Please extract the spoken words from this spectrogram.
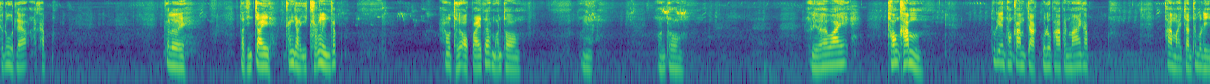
ชะลูดแล้วนะครับ ก็เลยตัดสินใจครั้งใหญ่อีกครั้งหนึ่งครับ เอาเธอออกไปซะหมอนทองนะ หมอนทอง เหลือไว้ทองคำทุเรียนทองคำจากบุรพาพันไม้ครับท่าใหม่จันทบุรี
